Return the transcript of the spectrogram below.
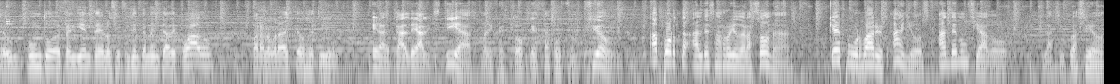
eh, un punto dependiente lo suficientemente adecuado para lograr este objetivo. El alcalde Alex Díaz manifestó que esta construcción aporta al desarrollo de la zona, que por varios años han denunciado la situación.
